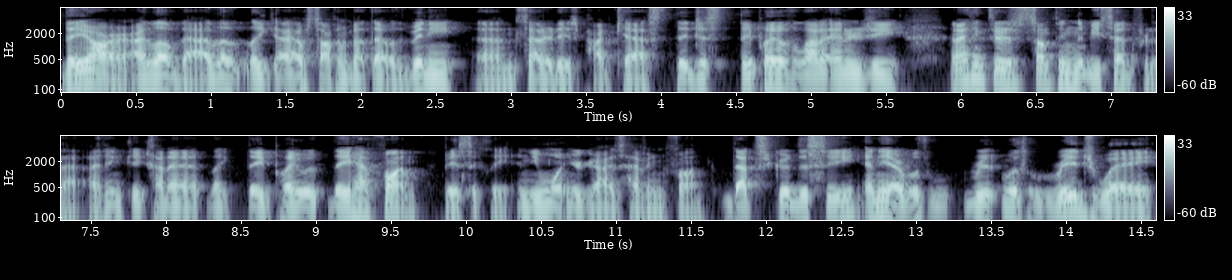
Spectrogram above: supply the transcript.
They are. I love that. I love like I was talking about that with Vinny on Saturday's podcast. They just they play with a lot of energy, and I think there's something to be said for that. I think they kind of like they play with they have fun basically, and you want your guys having fun. That's good to see. And yeah, with with Ridgeway,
